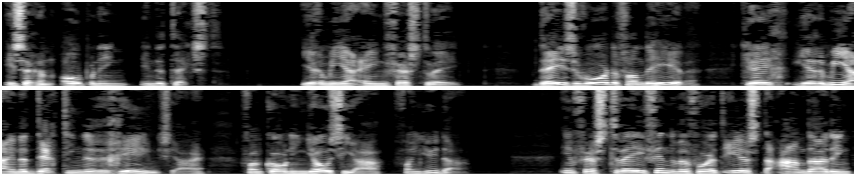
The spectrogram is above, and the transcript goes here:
is er een opening in de tekst. Jeremia 1 vers 2 Deze woorden van de Heere kreeg Jeremia in het dertiende regeringsjaar van koning Josia van Juda. In vers 2 vinden we voor het eerst de aanduiding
